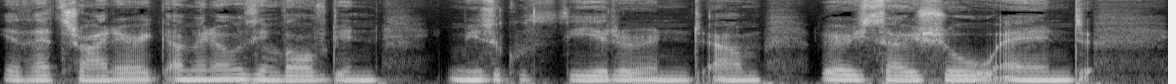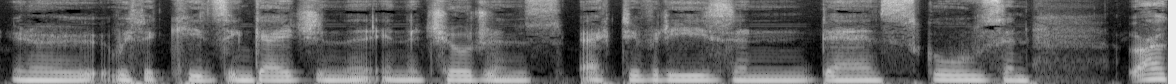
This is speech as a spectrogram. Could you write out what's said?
Yeah, that's right, Eric. I mean, I was involved in musical theatre and um, very social, and you know, with the kids engaged in the in the children's activities and dance schools, and I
